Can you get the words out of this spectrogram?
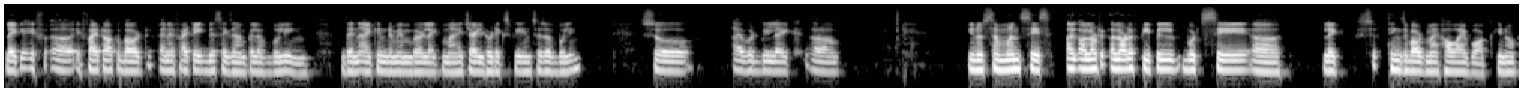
like if uh, if I talk about and if I take this example of bullying, then I can remember like my childhood experiences of bullying. So I would be like, um, you know, someone says a, a, lot. A lot of people would say uh, like things about my how I walk. You know,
